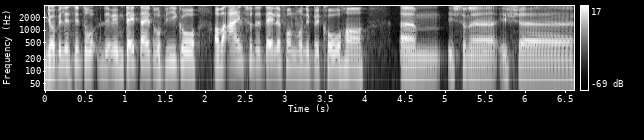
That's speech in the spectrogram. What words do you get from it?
ja, ich will jetzt nicht im Detail darauf eingehen, aber eins von den Telefonen, die ich bekommen habe, ähm, ist so eine. Ist, äh,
